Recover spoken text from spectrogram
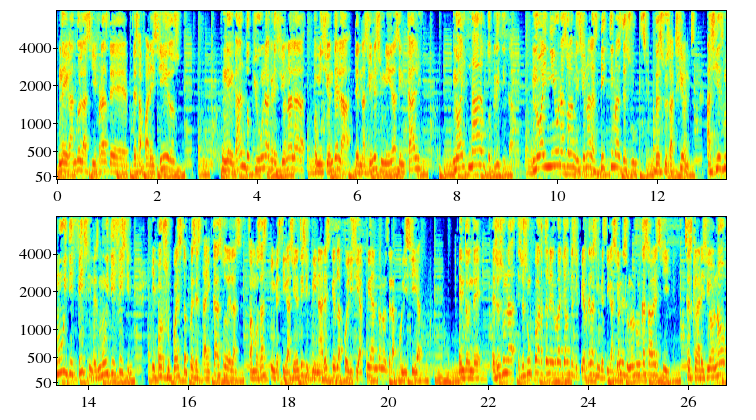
negando las cifras de desaparecidos, negando que hubo una agresión a la Comisión de, la, de Naciones Unidas en Cali. No hay nada de autocrítica, no hay ni una sola mención a las víctimas de sus, de sus acciones. Así es muy difícil, es muy difícil. Y por supuesto, pues está el caso de las famosas investigaciones disciplinares, que es la policía cuidándonos de la policía, en donde eso es, una, eso es un cuarto negro allá donde se pierden las investigaciones, uno nunca sabe si se esclareció o no.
